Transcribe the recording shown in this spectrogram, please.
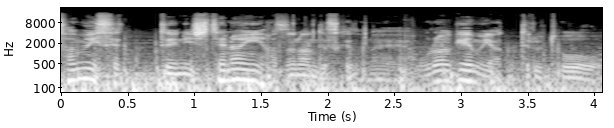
寒い設定にしてないはずなんですけどねホラーゲームやってると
